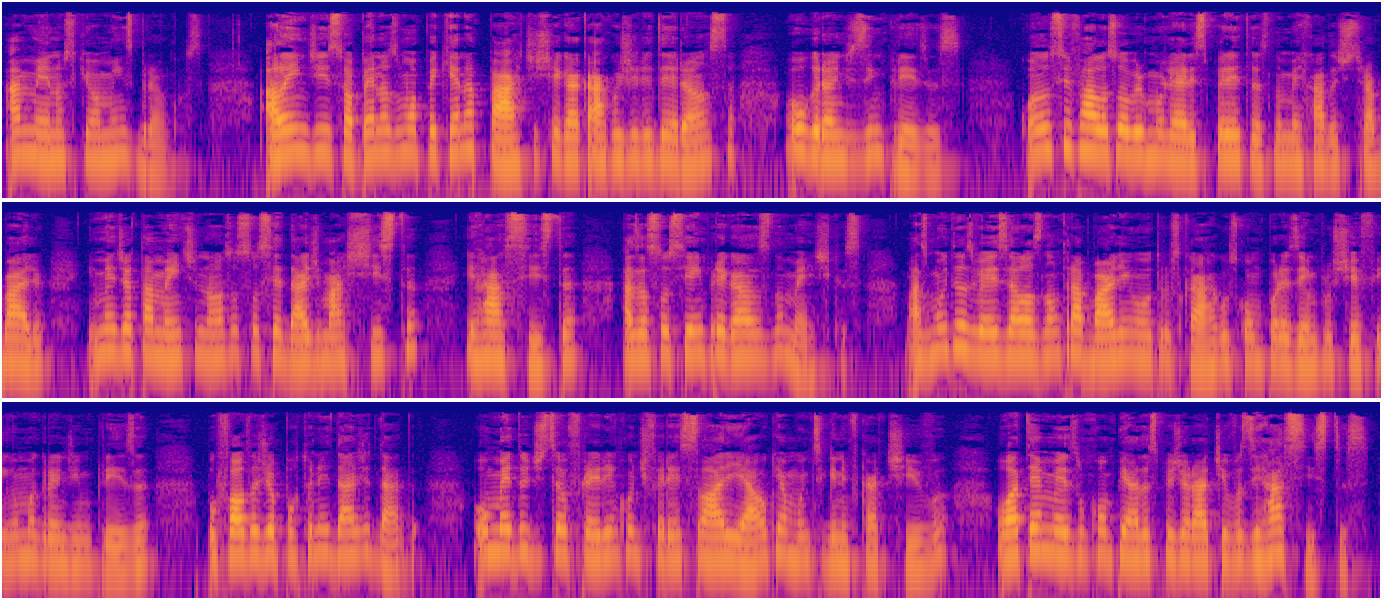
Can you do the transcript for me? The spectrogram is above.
a menos que homens brancos. Além disso, apenas uma pequena parte chega a cargos de liderança ou grandes empresas. Quando se fala sobre mulheres pretas no mercado de trabalho, imediatamente nossa sociedade machista e racista as associa a empregadas domésticas, mas muitas vezes elas não trabalham em outros cargos, como por exemplo chefe em uma grande empresa, por falta de oportunidade dada, ou medo de sofrerem com diferença salarial que é muito significativa, ou até mesmo com piadas pejorativas e racistas.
